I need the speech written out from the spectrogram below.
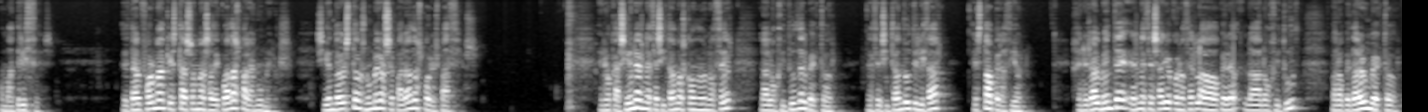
matrices, de tal forma que estas son más adecuadas para números, siendo estos números separados por espacios. En ocasiones necesitamos conocer la longitud del vector, necesitando utilizar esta operación. Generalmente es necesario conocer la, la, longitud para operar un vector,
